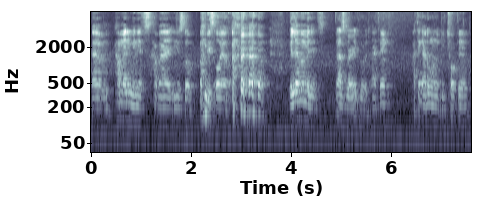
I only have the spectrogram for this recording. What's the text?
um, how many minutes have I used up on this oil? 11 minutes. That's very good I think. I think I don't want to be talking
